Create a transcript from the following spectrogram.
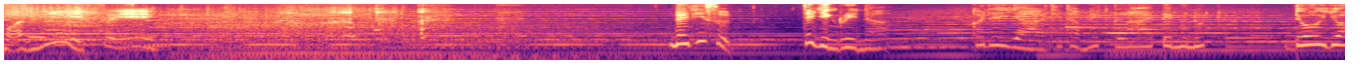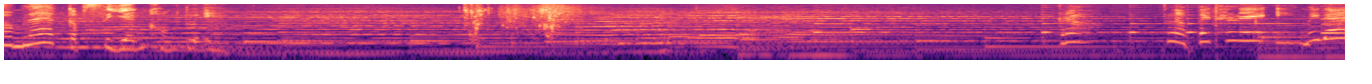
มานี่สิ ในที่สุดเจ้าหญิงรีนะ ก็ได้ยาที่ทำให้กลายเป็นมนุษย์ โดยยอมแลกกับเสียงของตัวเอง เรากลับไปทะเลอีกไม่ได้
